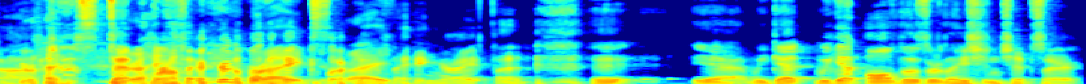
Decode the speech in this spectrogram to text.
uh, right, stepbrother, right, like right, sort right. of thing, right? But uh, yeah, we get we get all those relationships are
